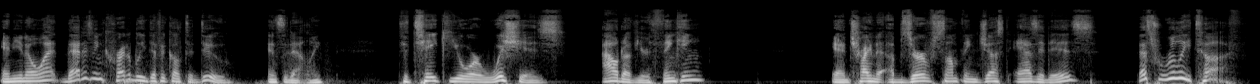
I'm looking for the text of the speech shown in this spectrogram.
And you know what? That is incredibly difficult to do, incidentally, to take your wishes out of your thinking and trying to observe something just as it is. That's really tough.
